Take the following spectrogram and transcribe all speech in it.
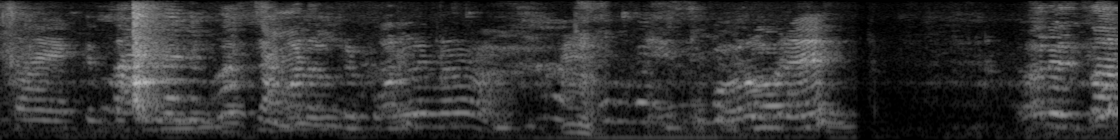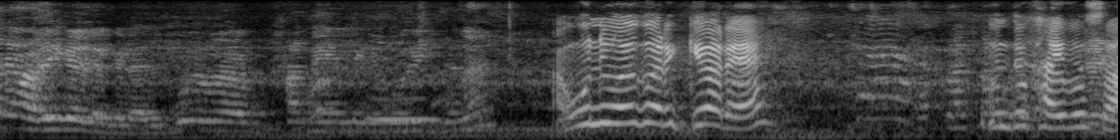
তাই একটা জামা নিয়ে জামার উপরে পরলে না গরম রে উনি ওই করে কি করে কিন্তু খাইব সা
